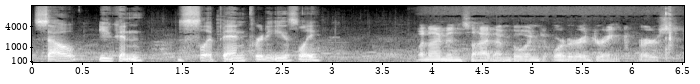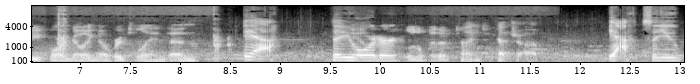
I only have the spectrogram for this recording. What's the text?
so you can slip in pretty easily. When I'm inside, I'm going to order a drink first before going over to Landon. Yeah. So you Yeah. order, A little bit of time to catch up. yeah. So you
